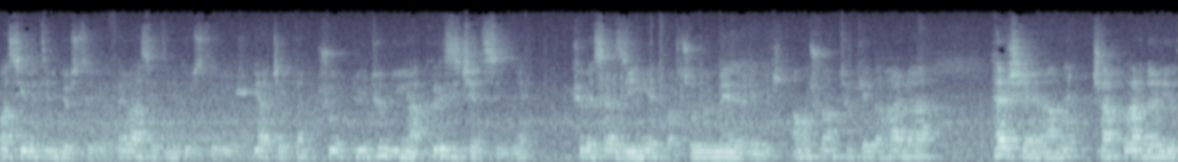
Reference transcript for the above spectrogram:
basiretini gösteriyor, ferasetini gösteriyor. Gerçekten şu bütün dünya kriz içerisinde küresel zihniyet var, sömürmeye yönelik. Ama şu an Türkiye'de hala her şeye rağmen çarklar dönüyor.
